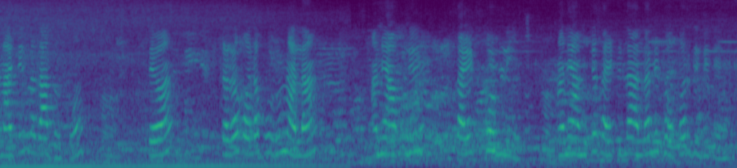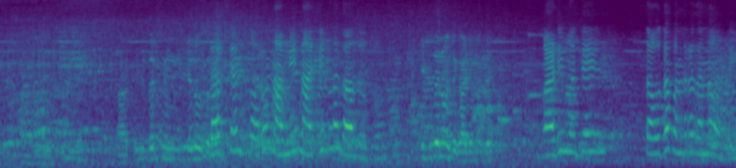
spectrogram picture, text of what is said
नाशिकला जात होतो. तेव्हा ट्रक ओला फोडून आला. आणि आपली साईड फोडली. आणि आमच्या साईडला आला आणि ठोकर दिली त्याने. तुम्ही दर्शन केलं होतं का? दर्शन करून आम्ही नाशिकला जात होतो. किती जण होते गाडीमध्ये? गाडीमध्ये चौदा पंधरा जण होती.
